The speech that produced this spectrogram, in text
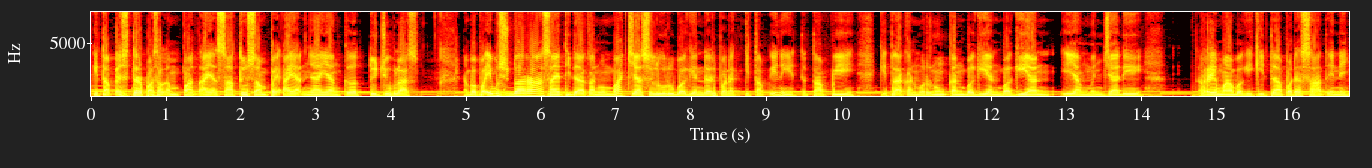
Kitab Esther pasal 4 ayat 1 sampai ayatnya yang ke-17. Nah, Bapak Ibu Saudara, saya tidak akan membaca seluruh bagian daripada kitab ini, tetapi kita akan merenungkan bagian-bagian yang menjadi rema bagi kita pada saat ini.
